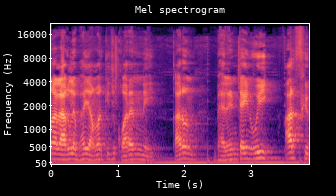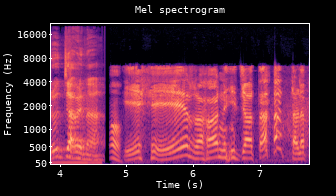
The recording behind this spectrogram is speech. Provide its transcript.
না লাগলে ভাই আমার কিছু করার নেই কারণ ভ্যালেন্টাইন উইক আর ফেরত যাবে না। এ হে রহা নেই যাতা তড়প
